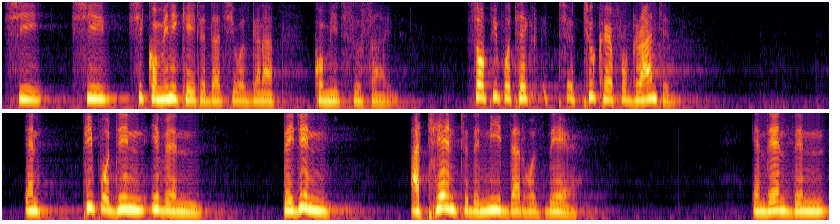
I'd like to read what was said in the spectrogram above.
she, she, she communicated that she was going to commit suicide. So people take, t- took her for granted. And people didn't even, they didn't attend to the need that was there. And then, then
